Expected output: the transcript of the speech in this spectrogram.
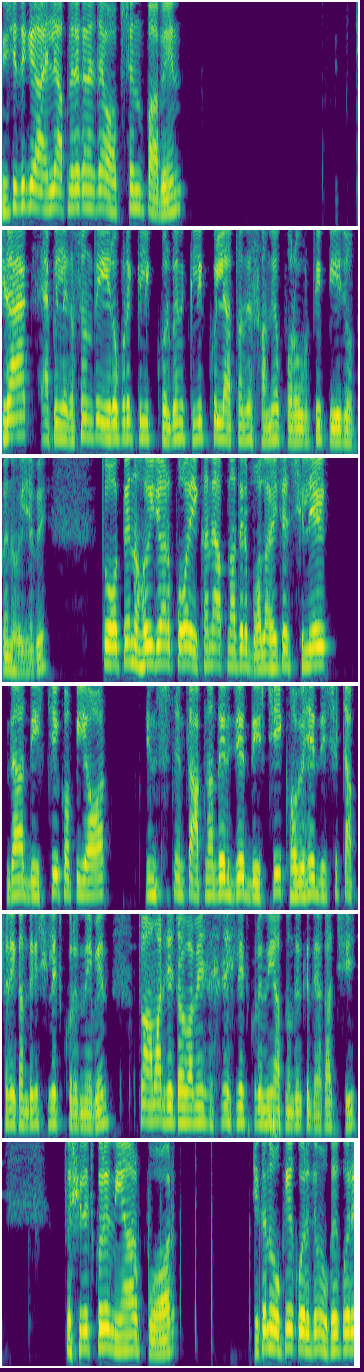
নিচের দিকে আসলে আপনারা এখানে একটা অপশন পাবেন। ট্র্যাক অ্যাপ্লিকেশন তো এর উপরে ক্লিক করবেন। ক্লিক করলে আপনাদের সামনে পরবর্তী পেজ ওপেন হয়ে যাবে। তো ওপেন হয়ে যাওয়ার পর এখানে আপনাদের বলা হয়েছে select the district of year institute তো আপনাদের যে ডিস্ট্রিক্ট হবে, সেই ডিস্ট্রিক্টটা আপনারা এখান থেকে সিলেক্ট করে নেবেন। তো আমার যেটা হবে, আমি সেটা সিলেক্ট করে নিয়ে আপনাদেরকে দেখাচ্ছি। তো সিলেক্ট করে নেওয়ার পর, এখানে ওকে করে দেবেন ওকে করে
